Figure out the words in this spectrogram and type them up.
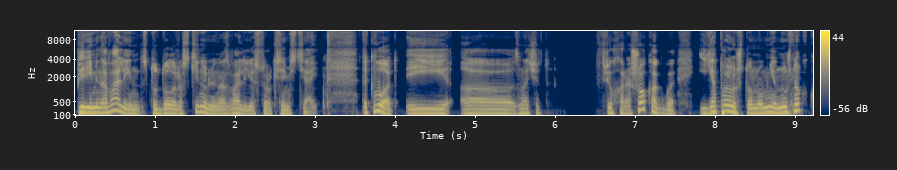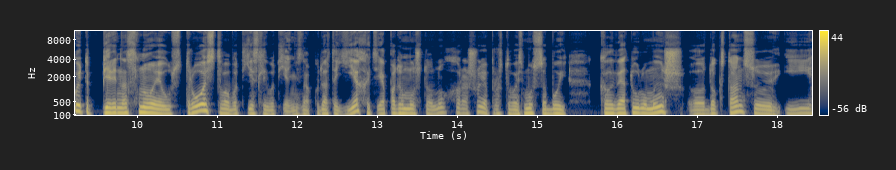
переименовали, и 100 долларов скинули, назвали ее 4070 Ti. Так вот, и, э, значит, все хорошо как бы, и я понял, что ну, мне нужно какое-то переносное устройство, вот если вот, я не знаю, куда-то ехать, я подумал, что ну хорошо, я просто возьму с собой клавиатуру, мышь, э, док-станцию и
